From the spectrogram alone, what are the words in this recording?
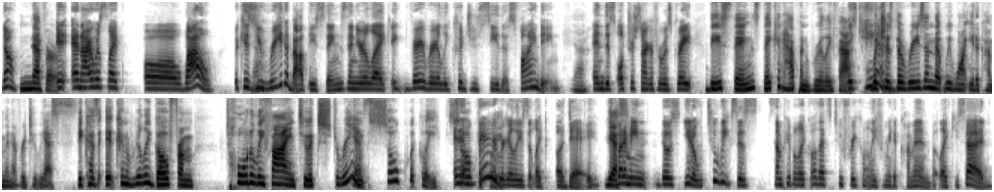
No. Never. And, and I was like, oh, wow. Because you read about these things and you're like, it- very rarely could you see this finding. yeah. And this ultrasonographer was great. These things, they can happen really fast, which is the reason that we want you to come in every two weeks. Yes. Because it can really go from totally fine to extreme Yes. so quickly. And so very rarely is it like a day. Yes. But I mean, those, you know, two weeks is some people are like, oh, that's too frequently for me to come in. But like you said,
